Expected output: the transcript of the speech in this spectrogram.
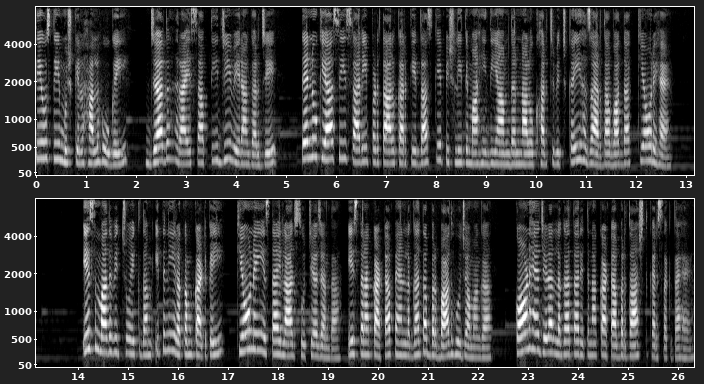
ਤੇ ਉਸ ਦੀ ਮੁਸ਼ਕਿਲ ਹੱਲ ਹੋ ਗਈ। ਜਦ ਰਾਏ ਸਾਹਿਬ ਤੀਜੀ ਵੇਰਾ ਗਰਜੇ, ਤੈਨੂੰ ਕਿਹਾ ਸੀ, ਸਾਰੀ ਪੜਤਾਲ ਕਰਕੇ ਦੱਸ ਕੇ ਪਿਛਲੀ ਤਿਮਾਹੀ ਦੀ ਆਮਦਨ ਨਾਲੋਂ ਖਰਚ ਵਿੱਚ ਕਈ ਹਜ਼ਾਰ ਦਾ ਵਾਧਾ ਕਿਉਂ ਰਿਹਾ ਹੈ? ਇਸ ਮਦ ਵਿੱਚੋਂ ਇੱਕਦਮ ਇਤਨੀ ਰਕਮ ਘਟ ਗਈ ਕਿਉਂ ਨਹੀਂ ਇਸ ਦਾ ਇਲਾਜ ਸੋਚਿਆ ਜਾਂਦਾ? ਇਸ ਤਰ੍ਹਾਂ ਘਾਟਾ ਪੈਣ ਲੱਗਾ ਤਾਂ ਬਰਬਾਦ ਹੋ ਜਾਵਾਂਗਾ। ਕੌਣ ਹੈ ਜਿਹੜਾ ਲਗਾਤਾਰ ਇਤਨਾ ਘਾਟਾ ਬਰਦਾਸ਼ਤ ਕਰ ਸਕਦਾ ਹੈ?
